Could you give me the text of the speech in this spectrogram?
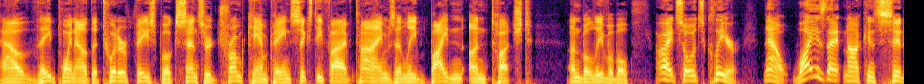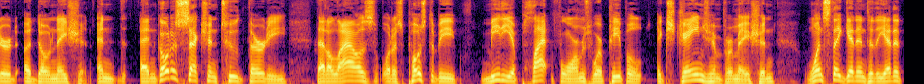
How they point out that Twitter, Facebook censored Trump campaign 65 times and leave Biden untouched. Unbelievable. All right, so it's clear. Now, why is that not considered a donation? And and go to section 230 that allows what are supposed to be media platforms where people exchange information once they get into the edit,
